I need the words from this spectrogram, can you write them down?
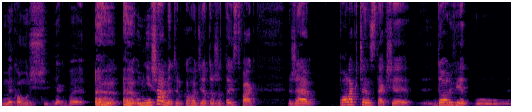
my komuś jakby umniejszamy, tylko chodzi o to, że to jest fakt, że Polak często jak się dorwie mm,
